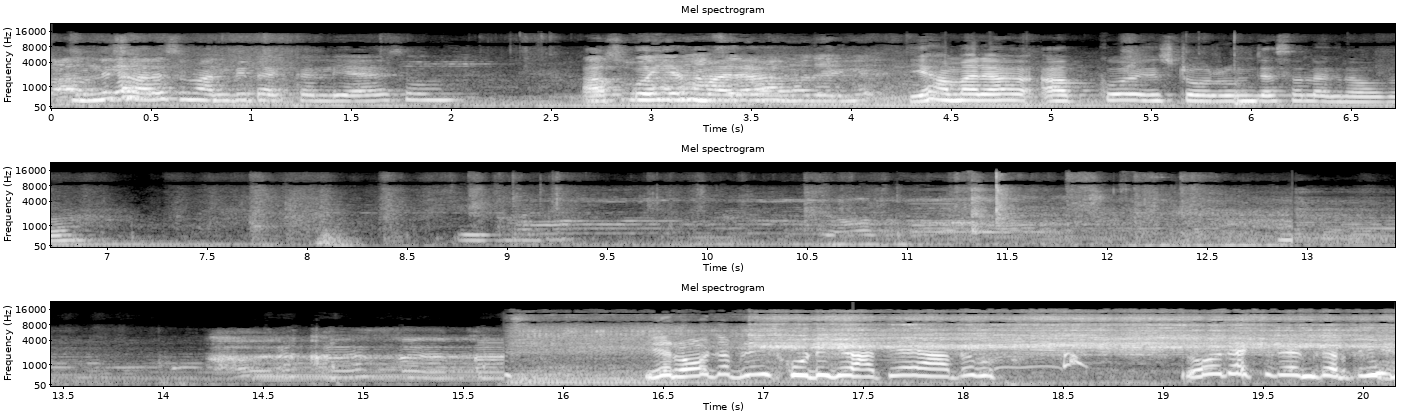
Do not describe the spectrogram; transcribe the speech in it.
हमने सारा सामान भी पैक कर लिया है सो आपको ये हमारा ये हमारा आपको स्टोर रूम जैसा लग रहा होगा। ये रोज अपनी स्कूटी गिराती है, यहाँ पे रोज एक्सीडेंट करती है।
